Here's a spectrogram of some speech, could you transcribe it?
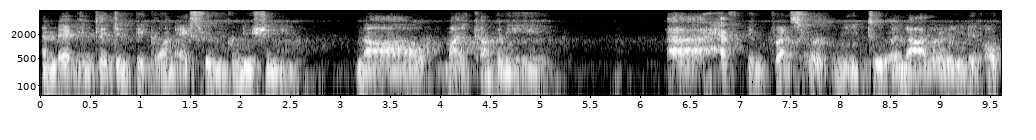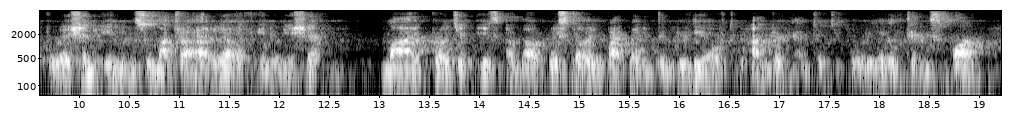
and then intelligent peak on extreme condition. Now my company uh, have been transferred me to another unit operation in Sumatra area of Indonesia. My project is about restoring pipeline integrity of 224 illegal techniques spot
